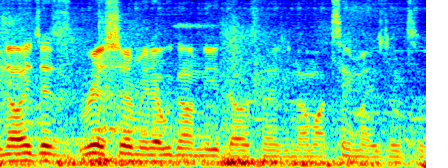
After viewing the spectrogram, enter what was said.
you know, he just reassured me that we're gonna need those things. You know, my teammates do too.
